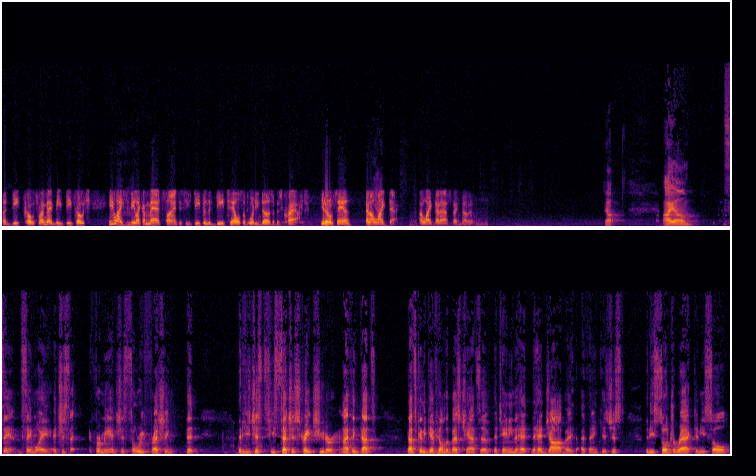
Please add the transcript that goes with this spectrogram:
a deep coach. When I by deep coach, he likes to be like a mad scientist. He's deep in the details of what he does of his craft. You know what I'm saying? And I like that. I like that aspect of it. Yeah, I um, same same way. It's just for me, it's just so refreshing that that he's just he's such a straight shooter, and I think that's that's going to give him the best chance of attaining the head the head job. I, I think is just that he's so direct and he's so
